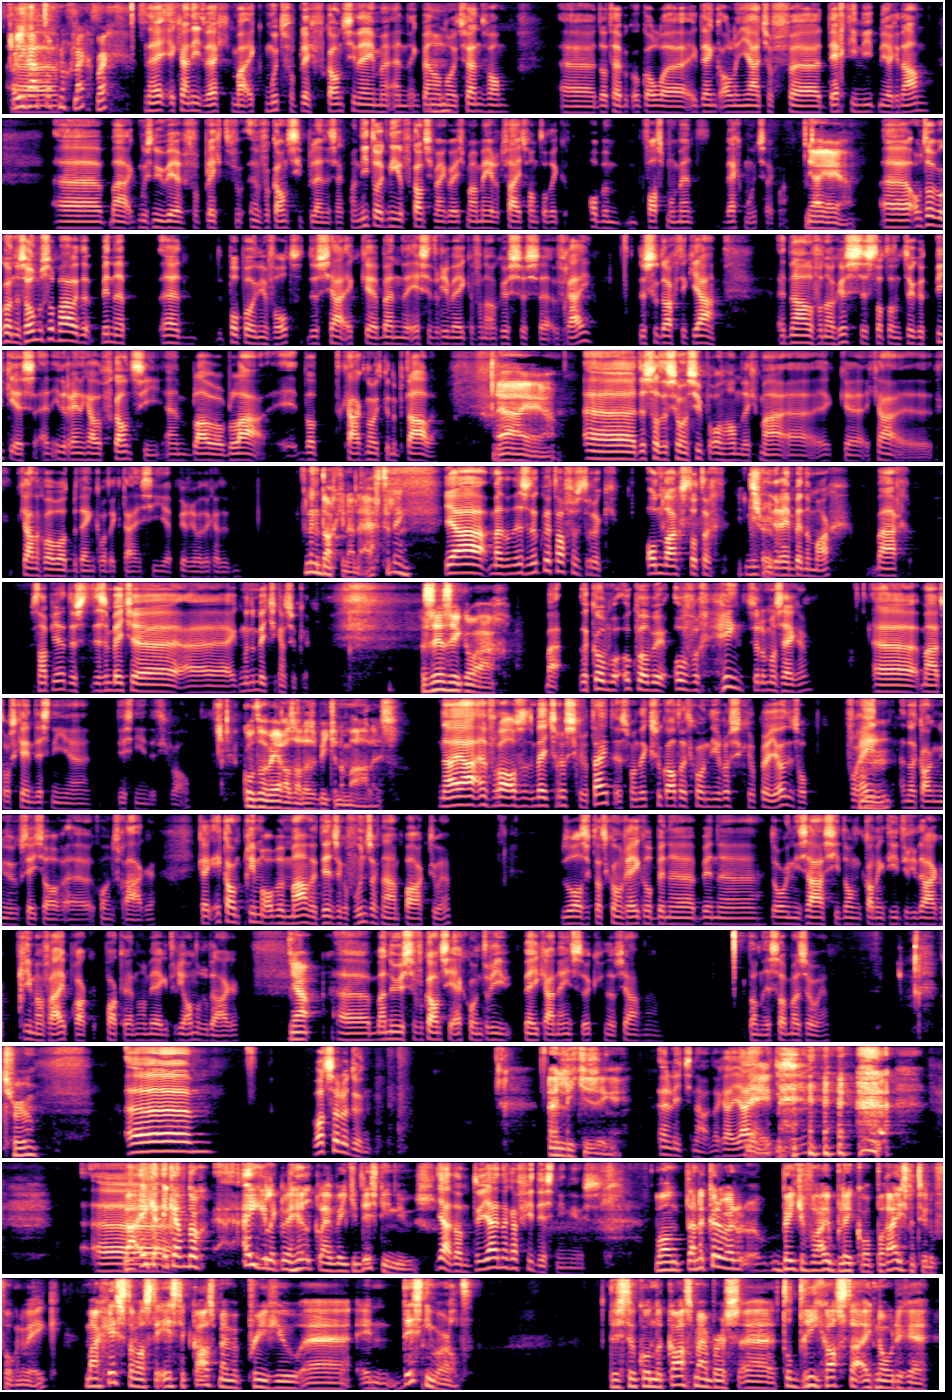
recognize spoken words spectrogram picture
Maar je gaat Eh, toch nog weg? Nee, ik ga niet weg, maar ik moet verplicht vakantie nemen en ik ben er Mhm. nooit fan van. Eh, dat heb ik ook al, eh, ik denk al een jaartje of dertien niet meer gedaan. Maar ik moest nu weer verplicht een vakantie plannen, zeg maar. Niet dat ik niet op vakantie ben geweest, maar meer het feit van dat ik op een vast moment weg moet, zeg maar. Ja, ja, ja. Eh, omdat we gewoon de zomerstop houden binnen eh de Poppodium Volt. Dus ja, ik ben de eerste drie weken van augustus vrij. Dus toen dacht ik, ja, het nadeel van augustus is dat dat natuurlijk het piek is. En iedereen gaat op vakantie en bla bla bla. Dat ga ik nooit kunnen betalen. Ja, ja, ja. Eh, dus dat is gewoon super onhandig. Maar eh, ik, eh, ik, ga, ik ga nog wel wat bedenken wat ik tijdens die periode ga doen. En een dagje naar de Efteling. Ja, maar dan is het ook weer tafelsdruk. Ondanks dat er niet True. iedereen binnen mag. Maar, snap je? Dus het is een beetje... ik moet een beetje gaan zoeken. Zeer zeker waar. Maar daar komen we ook wel weer overheen, zullen we maar zeggen. Eh, maar het was geen Disney, eh, Disney in dit geval. Komt wel weer als alles een beetje normaal is. Nou ja, en vooral als het een beetje rustigere tijd is. Want ik zoek altijd gewoon die rustigere periodes op. Voorheen, Mhm. en dat kan ik nu nog steeds wel eh, gewoon vragen. Kijk, ik kan prima op een maandag, dinsdag of woensdag naar een park toe. Hè. Ik bedoel, als ik dat gewoon regel binnen, binnen de organisatie, dan kan ik die drie dagen prima vrij pak- pakken. En dan werk ik drie andere dagen. Ja, maar nu is de vakantie echt gewoon drie weken aan één stuk. Dus ja, nou, dan is dat maar zo. Hè. true. Ehm, Wat zullen we doen? Een liedje zingen. Een liedje. Nou, dan ga jij Nee. Eh, maar ik, ik heb nog eigenlijk een heel klein beetje Disney nieuws. Ja, dan doe jij nog even je Disney nieuws. Want dan kunnen we een beetje vooruitblikken op Parijs natuurlijk volgende week. Maar gisteren was de eerste castmember preview eh, in Disney World. Dus toen konden castmembers eh tot drie gasten uitnodigen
